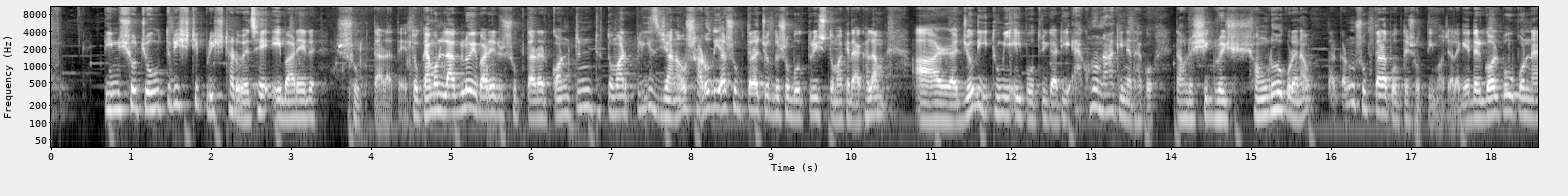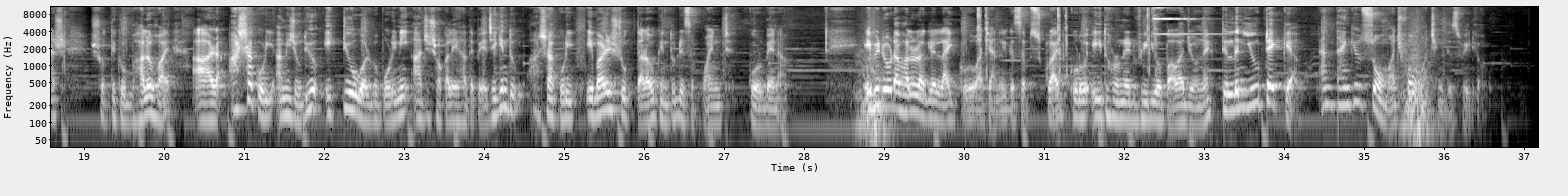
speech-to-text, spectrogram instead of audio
তিনশো চৌত্রিশটি পৃষ্ঠা রয়েছে এবারের শুকতারাতে তো কেমন লাগল এবারের শুকতারার কন্টেন্ট তোমার প্লিজ জানাও। শারদীয়া শুকতারা চোদ্দোশো বত্রিশ তোমাকে দেখালাম। আর যদি তুমি এই পত্রিকাটি এখনও না কিনে থাকো, তাহলে শীঘ্রই সংগ্রহ করে নাও। তার কারণ শুকতারা পড়তে সত্যিই মজা লাগে। এদের গল্প, উপন্যাস সত্যি খুব ভালো হয়। আর আশা করি, আমি যদিও একটিও গল্প পড়িনি, আজ সকালে হাতে পেয়েছি। কিন্তু আশা করি, এবারের শুকতারাও কিন্তু ডিসঅ্যাপয়েন্ট করবে না। এই ভিডিওটা ভালো লাগলে লাইক করো আর চ্যানেলকে সাবস্ক্রাইব করো। এই ধরনের ভিডিও পাওয়ার জন্য। Till then you take care and thank you so much for watching this video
